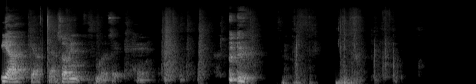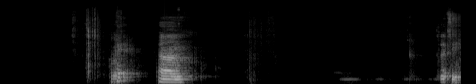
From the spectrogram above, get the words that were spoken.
yeah yeah yeah so i mean say hai okay. Um let's see.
